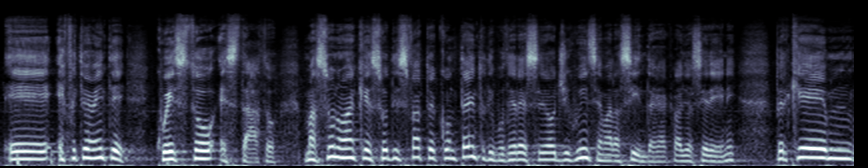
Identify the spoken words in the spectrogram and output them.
E effettivamente questo è stato, ma sono anche soddisfatto e contento di poter essere oggi qui insieme alla sindaca Claudia Sereni, perché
